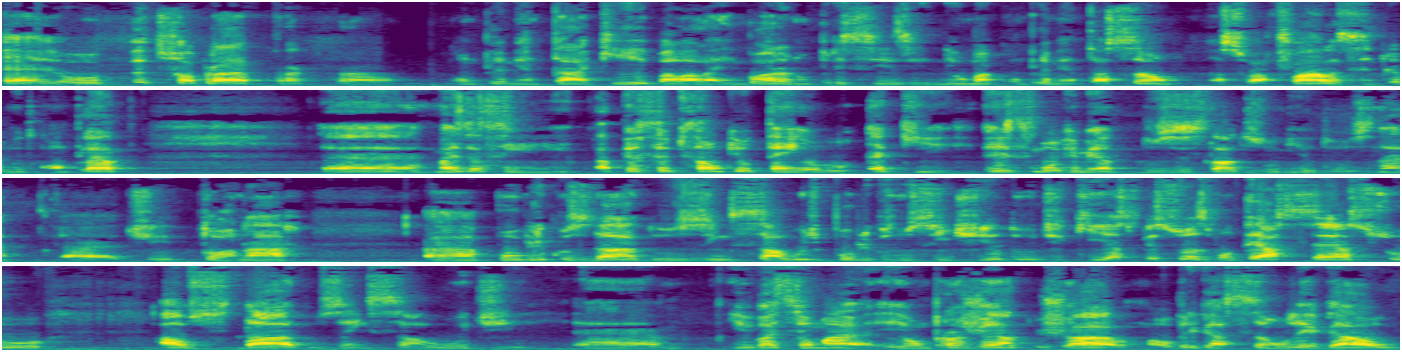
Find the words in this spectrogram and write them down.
É, eu, só para complementar aqui, Balala, embora não precise nenhuma complementação na sua fala, sempre é muito completa, é, mas assim, a percepção que eu tenho é que esse movimento dos Estados Unidos, né, é, de tornar uh, públicos dados em saúde, públicos no sentido de que as pessoas vão ter acesso aos dados em saúde, é, e vai ser uma, é um projeto já, uma obrigação legal,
